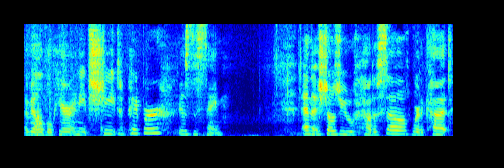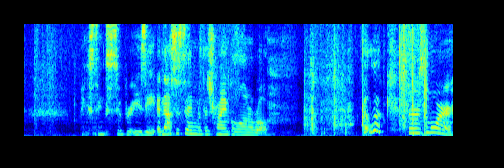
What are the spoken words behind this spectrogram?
available here. And each sheet of paper is the same. And it shows you how to sew, where to cut, makes things super easy. And that's the same with the triangle on a roll. But look, there's more.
